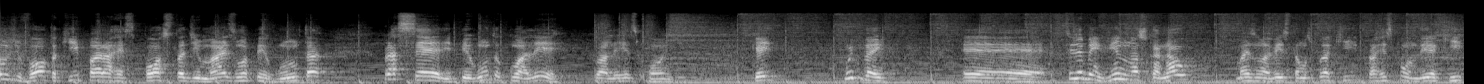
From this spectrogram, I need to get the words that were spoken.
estamos de volta aqui para a resposta de mais uma pergunta para a série Pergunta com o Alê, que o Alê responde. Ok? Muito bem. É... Seja bem-vindo ao nosso canal. Mais uma vez estamos por aqui para responder aqui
